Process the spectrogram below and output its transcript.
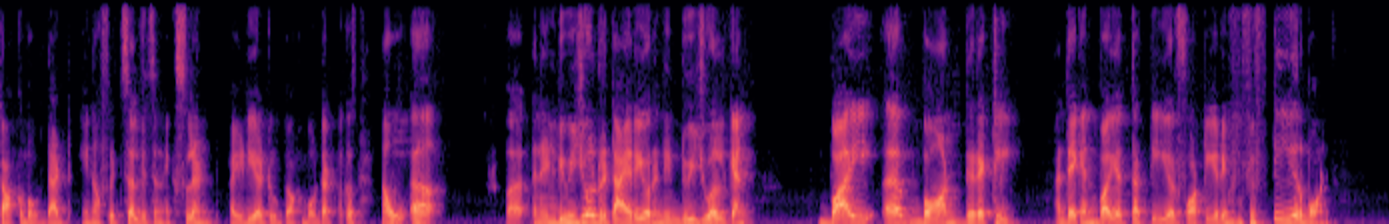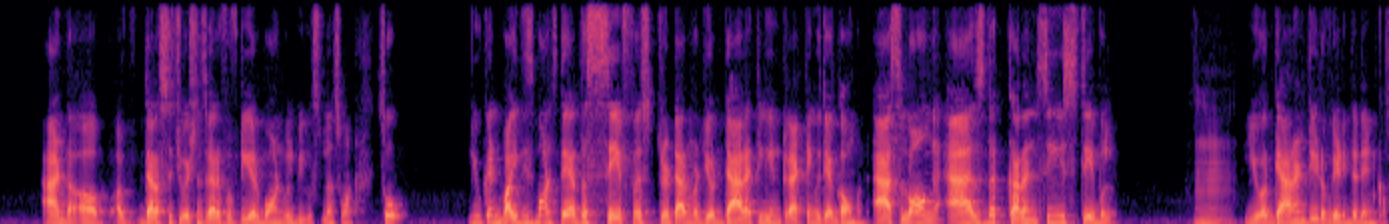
talk about that in of itself. It's an excellent idea to talk about that because now uh, uh, an individual retiree or an individual can buy a bond directly, and they can buy a 30 year, 40 year, even 50 year bond. And uh, uh, there are situations where a 50 year bond will be useful and so on. So you can buy these bonds. They are the safest retirement. You're directly interacting with your government. As long as the currency is stable, you are guaranteed of getting that income.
